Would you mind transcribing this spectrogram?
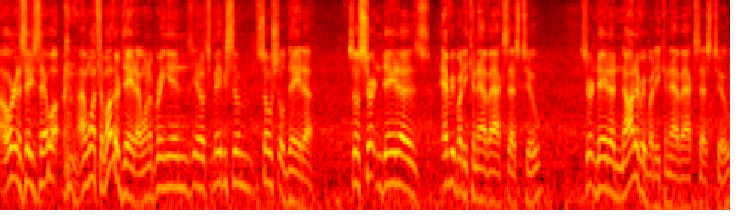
organizations say, well, I want some other data. I want to bring in, you know, maybe some social data. So certain data is everybody can have access to. Certain data not everybody can have access to.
